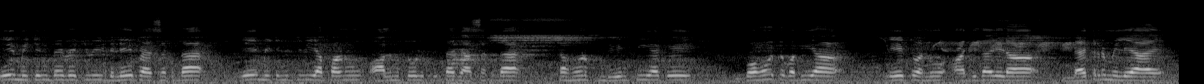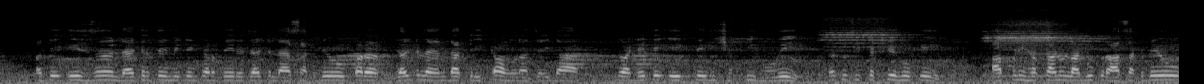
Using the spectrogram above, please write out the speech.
ਇਹ ਮੀਟਿੰਗ ਦੇ ਵਿੱਚ ਵੀ ਡਿਲੇ ਪੈ ਸਕਦਾ ਇਹ ਮੀਟਿੰਗ 'ਚ ਵੀ ਆਪਾਂ ਨੂੰ ਆਲਮਟੋਲ ਕੀਤਾ ਜਾ ਸਕਦਾ ਤਾਂ ਹੁਣ ਬੇਨਤੀ ਹੈ ਕਿ ਬਹੁਤ ਵਧੀਆ ਇਹ ਤੁਹਾਨੂੰ ਅੱਜ ਦਾ ਜਿਹੜਾ ਲੈਟਰ ਮਿਲਿਆ ਹੈ ਅਤੇ ਇਸ ਲੈਟਰ ਤੇ ਮੀਟਿੰਗ ਕਰਦੇ ਰਿਜ਼ਲਟ ਲੈ ਸਕਦੇ ਹੋ, ਪਰ ਰਿਜ਼ਲਟ ਲੈਣ ਦਾ ਤਰੀਕਾ ਹੋਣਾ ਚਾਹੀਦਾ ਤੁਹਾਡੇ ਤੇ ਏਕਤੇ ਦੀ ਸ਼ਕਤੀ ਹੋਵੇ, ਤਾਂ ਤੁਸੀਂ ਇਕੱਠੇ ਹੋ ਕੇ ਆਪਣੇ ਹੱਕਾਂ ਨੂੰ ਲਾਗੂ ਕਰਾ ਸਕਦੇ ਹੋ।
